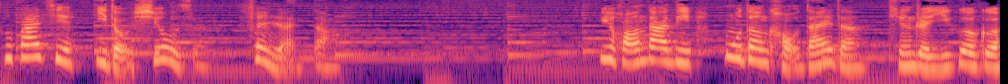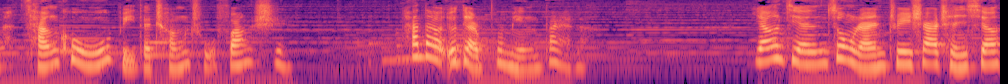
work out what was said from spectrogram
猪八戒一抖袖子，愤然道：“玉皇大帝目瞪口呆的听着一个个残酷无比的惩处方式，他倒有点不明白了。杨戬纵然追杀沉香，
